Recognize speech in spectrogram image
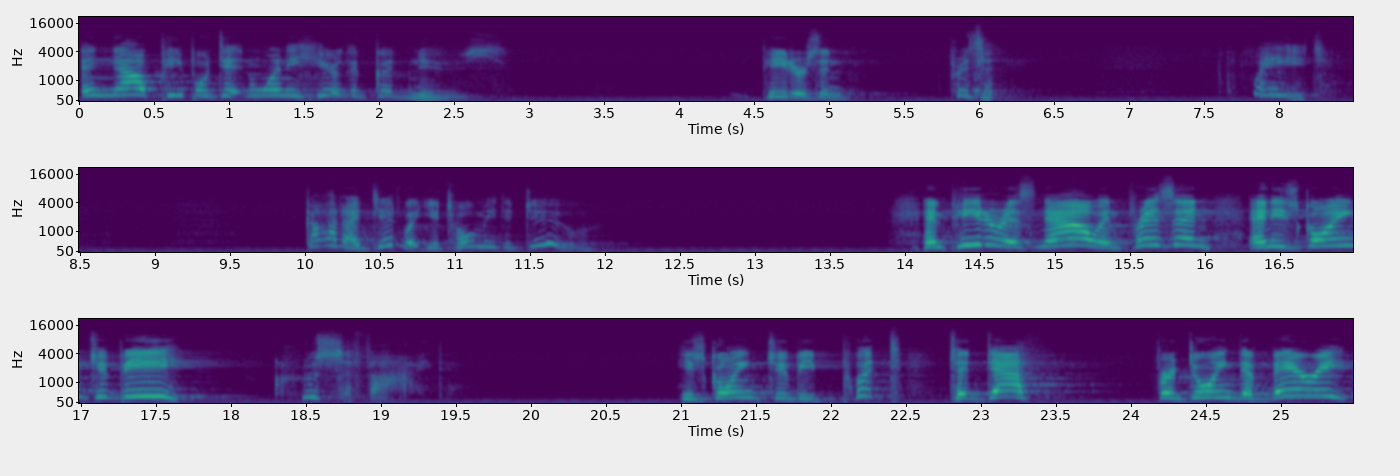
and now people didn't want to hear the good news. Peter's in prison. Wait. God, I did what you told me to do. And Peter is now in prison and he's going to be crucified. He's going to be put to death for doing the very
